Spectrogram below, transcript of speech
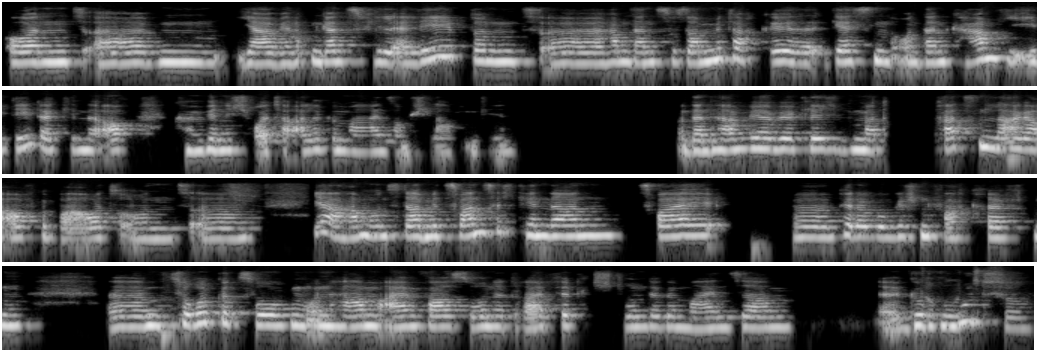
und ähm, ja, wir hatten ganz viel erlebt und äh, haben dann zusammen Mittag gegessen. Und dann kam die Idee der Kinder auch, können wir nicht heute alle gemeinsam schlafen gehen? Und dann haben wir wirklich ein Matratzenlager aufgebaut und äh, ja, haben uns da mit 20 Kindern, zwei äh, pädagogischen Fachkräften ähm, zurückgezogen und haben einfach so eine Dreiviertelstunde gemeinsam äh, geruht, so.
